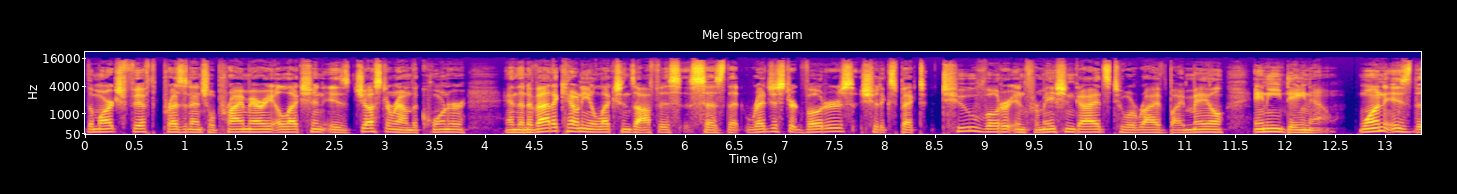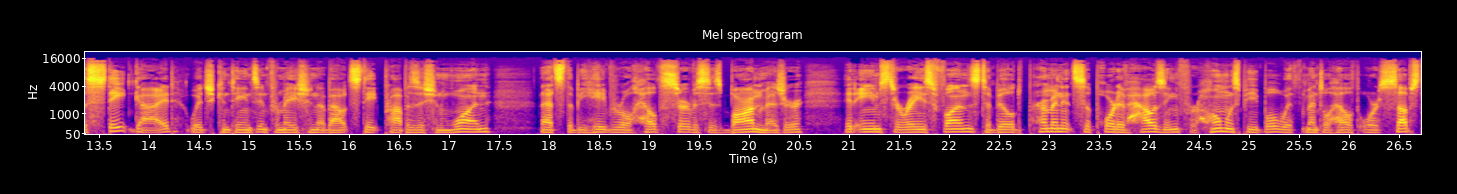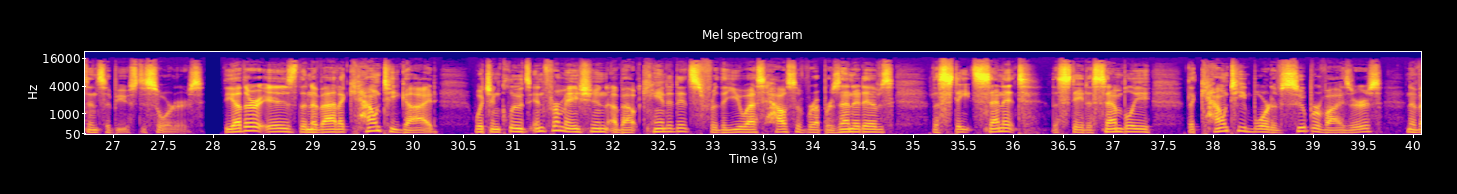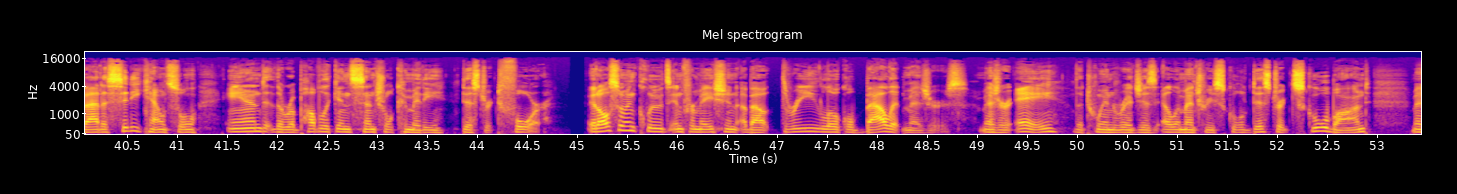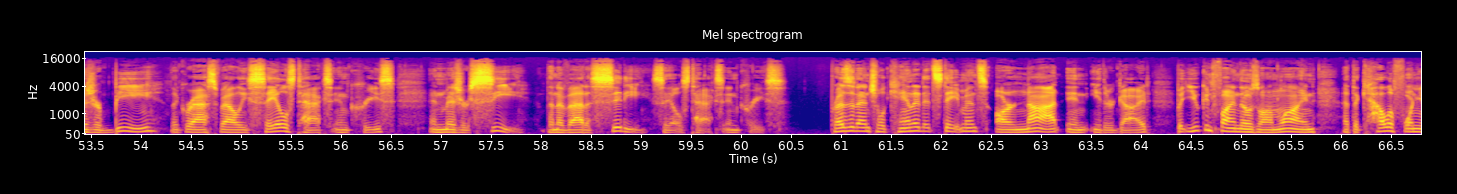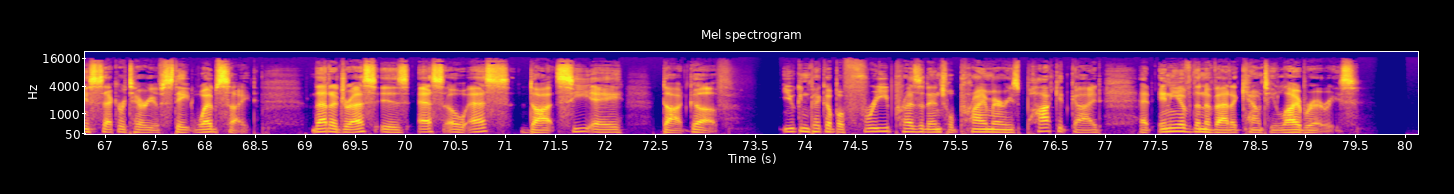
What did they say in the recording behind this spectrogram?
The March 5th presidential primary election is just around the corner, and the Nevada County Elections Office says that registered voters should expect two voter information guides to arrive by mail any day now. One is the State Guide, which contains information about State Proposition 1. That's the Behavioral Health Services Bond Measure. It aims to raise funds to build permanent supportive housing for homeless people with mental health or substance abuse disorders. The other is the Nevada County Guide, which includes information about candidates for the U.S. House of Representatives, the State Senate, the State Assembly, the County Board of Supervisors, Nevada City Council, and the Republican Central Committee, District 4. It also includes information about three local ballot measures Measure A, the Twin Ridges Elementary School District School Bond, Measure B, the Grass Valley Sales Tax Increase, and Measure C, the Nevada City sales tax increase. Presidential candidate statements are not in either guide, but you can find those online at the California Secretary of State website. That address is sos.ca.gov. You can pick up a free presidential primaries pocket guide at any of the Nevada County libraries.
